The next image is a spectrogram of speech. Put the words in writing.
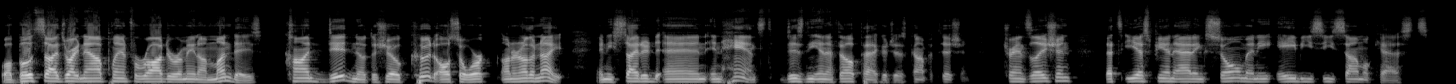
While both sides right now plan for Raw to remain on Mondays, Khan did note the show could also work on another night, and he cited an enhanced Disney NFL package as competition. Translation that's ESPN adding so many ABC simulcasts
